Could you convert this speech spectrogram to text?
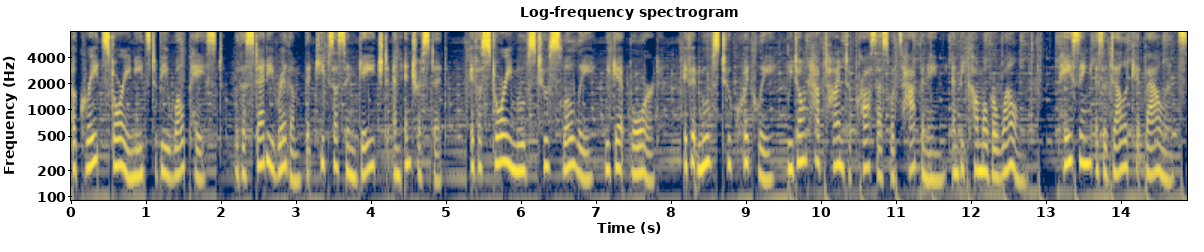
A great story needs to be well paced, with a steady rhythm that keeps us engaged and interested. If a story moves too slowly, we get bored. If it moves too quickly, we don't have time to process what's happening and become overwhelmed. Pacing is a delicate balance,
